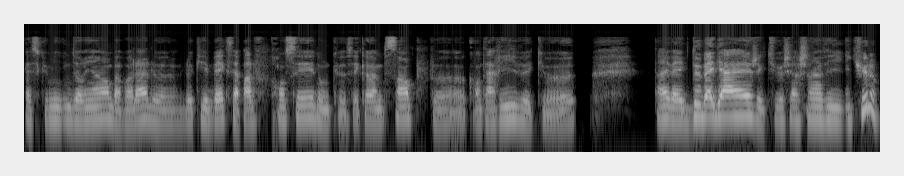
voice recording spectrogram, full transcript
parce que mine de rien, ben voilà, le, le Québec, ça parle français, donc euh, c'est quand même simple euh, quand tu arrives et que tu arrives avec deux bagages et que tu veux chercher un véhicule.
